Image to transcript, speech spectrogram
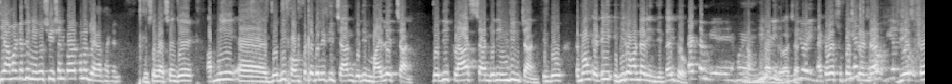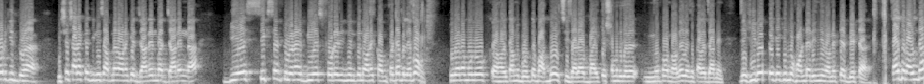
যে আমার কাছে নেগোসিয়েশন করার কোনো জায়গা থাকে না। বুঝতে পারছেন যে আপনি যদি কমফোর্টেবিলিটি চান যদি মাইলেজ চান যদি ক্লাস চান যদি ইঞ্জিন চান কিন্তু এবং এটি হিরো হন্ডার ইঞ্জিন তাই তো? একদম আচ্ছা একেবারে সুপার স্প্লেন্ডার বিএস ফোর কিন্তু হ্যাঁ বিশেষ আরেকটা জিনিস আপনারা অনেকে জানেন বা জানেন না বিএস সিক্স এর তুলনায় বিএস ফোর এর ইঞ্জিন কিন্তু অনেক কমফোর্টেবল এবং তুলনামূলক হয়তো আমি বলতে বাধ্য হচ্ছি যারা বাইকের সম্বন্ধে যাদের ন্যূনতম নলেজ আছে তারা জানেন যে হিরোর থেকে কিন্তু হন্ডার ইঞ্জিন অনেকটা বেটার তাই তো রাহুল দা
